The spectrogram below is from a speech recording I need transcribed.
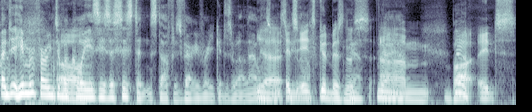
and him referring to Oh. McCoy as his assistant and stuff is very very good as well. That yeah, it's laugh. it's good business. Yeah, yeah, yeah. Um, but it's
